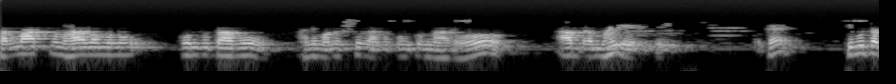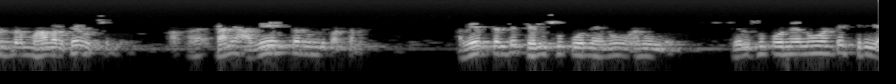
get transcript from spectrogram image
సర్వాత్మభావమును పొందుతాము అని మనుష్యులు అనుకుంటున్నారో ఆ బ్రహ్మ ఏమిటి? ఓకే? కిముత బ్రహ్మ వరకే వచ్చింది. కానీ అవేత్త నుండి పక్కన. అవేత్త అంటే తెలుసుకోలేను అని ఉండేది తెలుసుకోలేను అంటే క్రియ.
